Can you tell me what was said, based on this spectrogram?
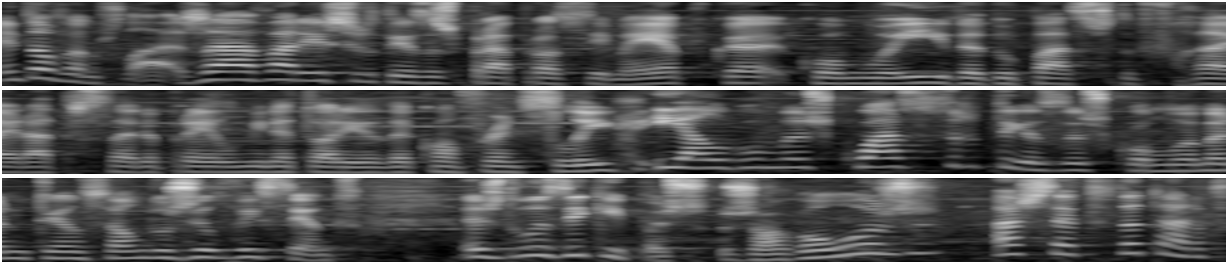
Então vamos lá. Já há várias certezas para a próxima época, como a ida do Passos de Ferreira à terceira pré-eliminatória da Conference League e algumas quase certezas, como a manutenção do Gil Vicente. As duas equipas jogam hoje às sete da tarde.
